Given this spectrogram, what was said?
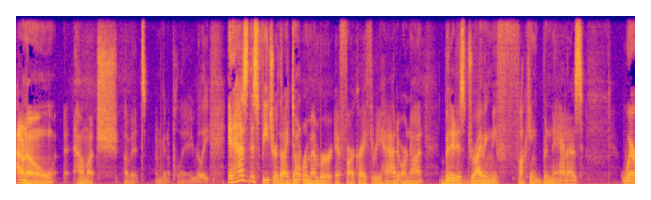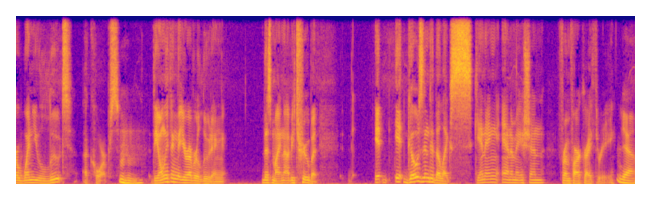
I don't know how much of it I'm gonna play. Really, it has this feature that I don't remember if Far Cry Three had or not, but it is driving me fucking bananas. Where when you loot a corpse, mm-hmm. the only thing that you're ever looting, this might not be true, but it it goes into the like skinning animation from Far Cry 3. Yeah.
